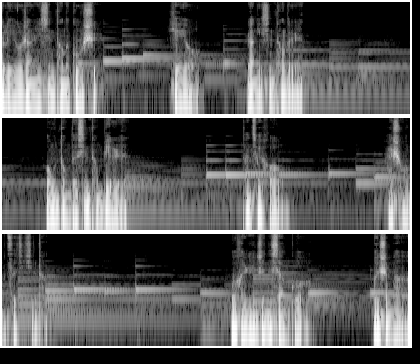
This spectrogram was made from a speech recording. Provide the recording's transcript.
这里有让人心疼的故事，也有让你心疼的人。我们懂得心疼别人，但最后还是我们自己心疼。我很认真的想过，为什么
